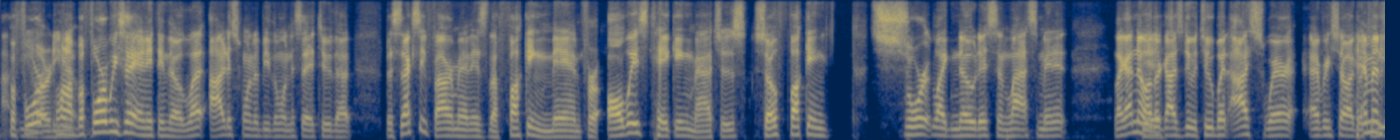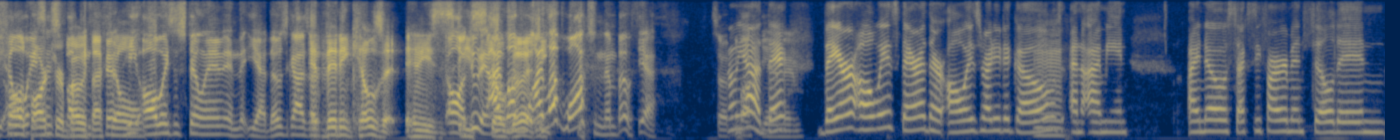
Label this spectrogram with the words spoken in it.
Uh, Before hold on, before we say anything though, let I just want to be the one to say too that the sexy fireman is the fucking man for always taking matches so fucking short like notice and last minute. Like I know Yeah. other guys do it too, but I swear every show I go Him to, and he Philip Archer both, fucking I fill- he always is filling in, and th- yeah, those guys are. And then he kills it, and he's oh, he's dude, still I love good. I love watching them both. Yeah. So Oh, yeah, they're- They are always there. They're always ready to go. Mhm. And I mean, I know Sexy Fireman filled in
